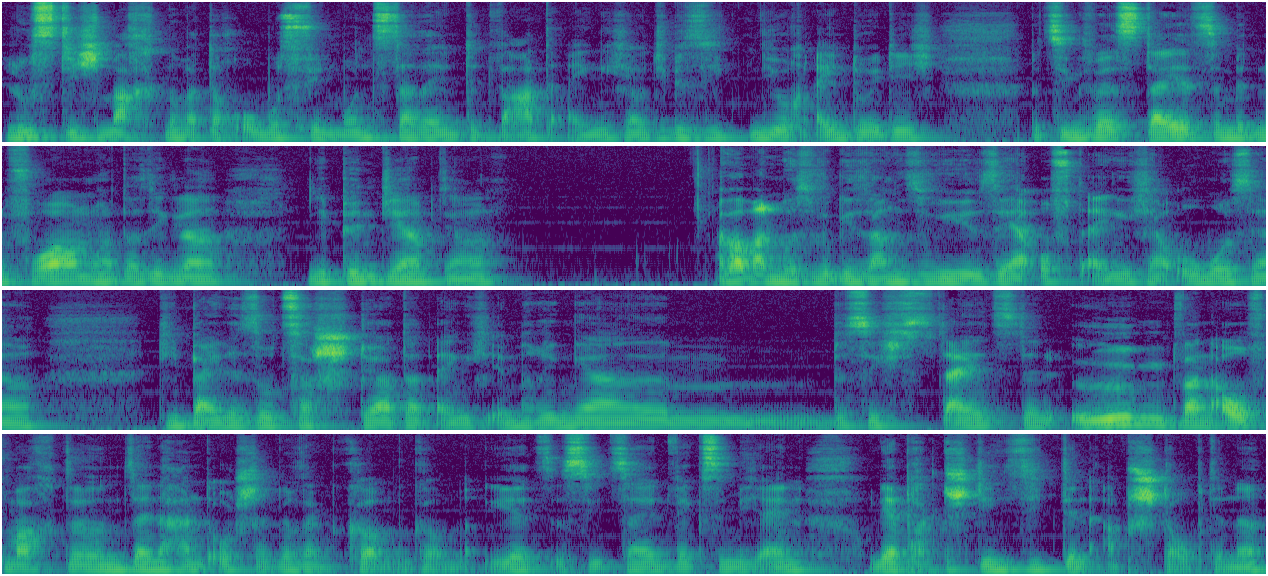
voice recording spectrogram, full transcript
lustig machten und was doch Omos für ein Monster sein, das war eigentlich, und die besiegten die auch eindeutig, beziehungsweise Styles mit einem Vorarm hat der Segler gepinnt gehabt, ja. Aber man muss wirklich sagen, so wie sehr oft eigentlich ja Omos ja die Beine so zerstört hat, eigentlich im Ring, ja, ähm, bis sich Styles dann irgendwann aufmachte und seine Hand ausstreckte und sagte, komm, komm, jetzt ist die Zeit, wechsel mich ein und er praktisch den Sieg dann abstaubte, ne.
